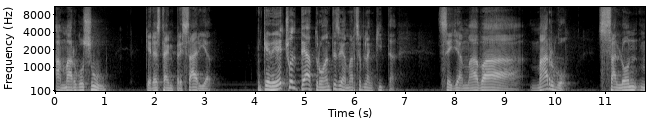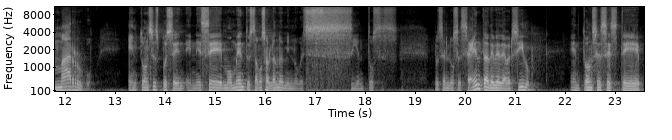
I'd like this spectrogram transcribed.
a Margo Su, que era esta empresaria, que de hecho el teatro, antes de llamarse Blanquita, se llamaba Margo, Salón Margo. Entonces, pues en, en ese momento, estamos hablando de 1900, pues en los 60 debe de haber sido. Entonces, este,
